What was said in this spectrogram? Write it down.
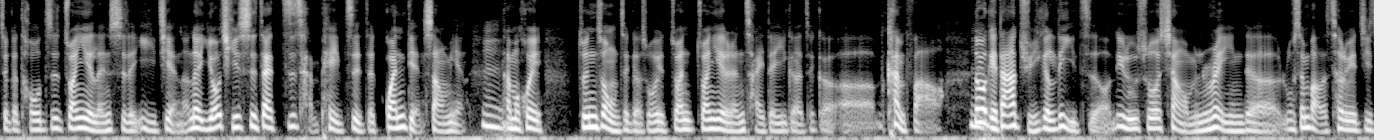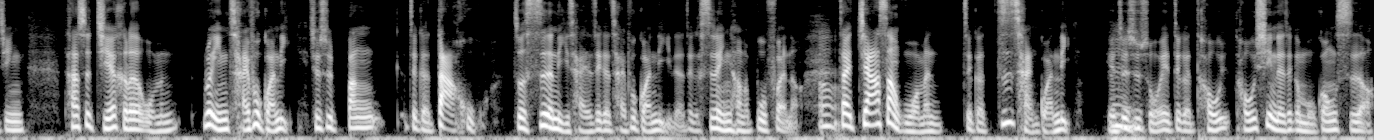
这个投资专业人士的意见。那尤其是在资产配置的观点上面，嗯，他们会尊重这个所谓专专业人才的一个这个呃看法哦。那么给大家举一个例子哦，例如说像我们瑞银的卢森堡的策略基金，它是结合了我们。瑞银财富管理就是帮这个大户做私人理财的这个财富管理的这个私人银行的部分哦，嗯，再加上我们这个资产管理，也就是所谓这个投投信的这个母公司哦，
